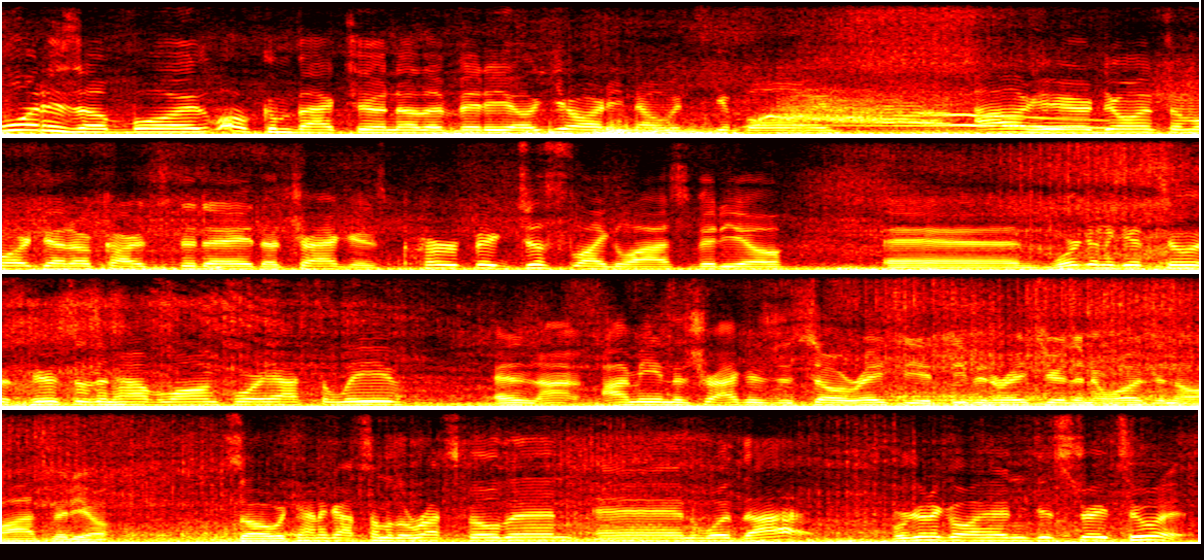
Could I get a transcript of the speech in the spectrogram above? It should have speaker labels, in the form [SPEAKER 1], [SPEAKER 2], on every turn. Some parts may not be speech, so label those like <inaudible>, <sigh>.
[SPEAKER 1] What is up boys? Welcome back to another video. You already know it's your boys. Out here doing some more ghetto karts today. The track is perfect just like last video. And we're gonna get to it. Pierce doesn't have long before he has to leave. And I, I mean the track is just so racy. It's even racier than it was in the last video. So we kind of got some of the ruts filled in and with that, we're gonna go ahead and get straight to it.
